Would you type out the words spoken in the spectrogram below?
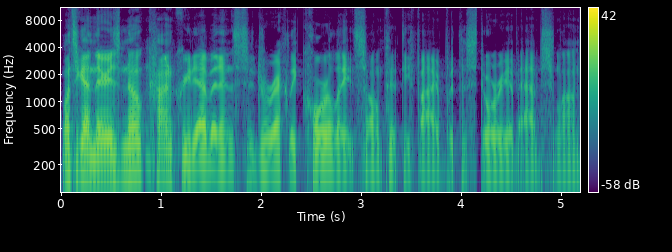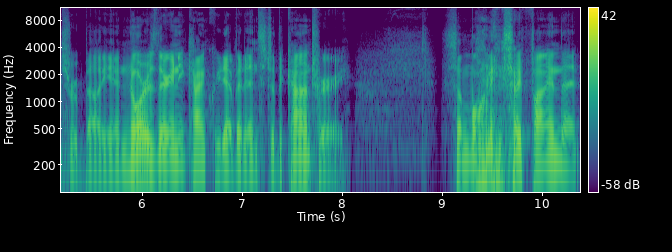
Once again, there is no mm-hmm. concrete evidence to directly correlate Psalm 55 with the story of Absalom's rebellion, nor is there any concrete evidence to the contrary. Some mornings I find that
